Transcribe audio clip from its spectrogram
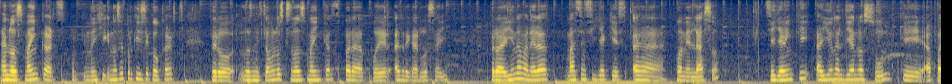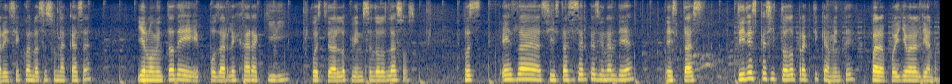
Ah, los minecarts, porque no, dije, no sé por qué dice cow cards, pero los necesitamos los que son los minecarts para poder agregarlos ahí. Pero hay una manera más sencilla que es uh, con el lazo. Si ya ven que hay un aldeano azul que aparece cuando haces una casa. Y al momento de pues, darle harakiri, pues te da lo que vienen siendo los lazos. Pues es la. Si estás cerca de una aldea, estás. Tienes casi todo prácticamente para poder llevar aldeano.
